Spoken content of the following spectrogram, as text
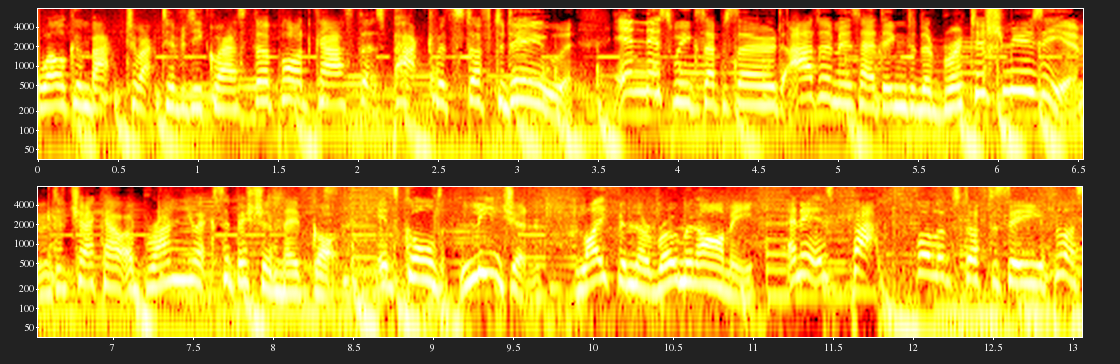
welcome back to Activity Quest, the podcast that's packed with stuff to do. In this week's episode, Adam is heading to the British Museum to check out a brand new exhibition they've got. It's called Legion Life in the Roman Army, and it is packed full of stuff to see, plus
